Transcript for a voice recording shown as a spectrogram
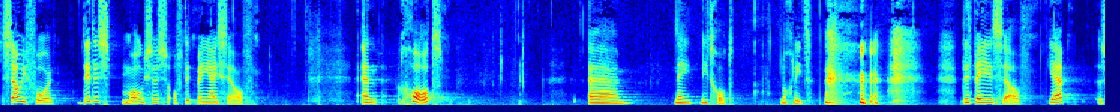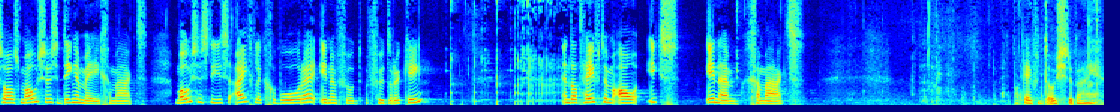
stel je voor, dit is Mozes of dit ben jij zelf. En God, uh, nee, niet God, nog niet. dit ben je zelf. Je hebt, zoals Mozes, dingen meegemaakt. Mozes die is eigenlijk geboren in een verdrukking. En dat heeft hem al iets in hem gemaakt pak even een doosje erbij.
